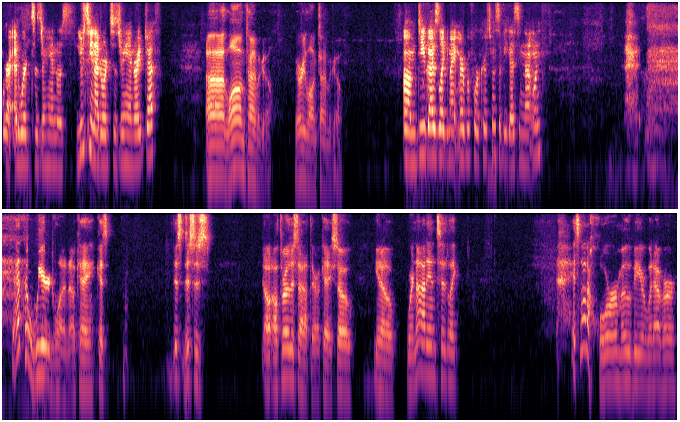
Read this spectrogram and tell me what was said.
Where Edward Scissorhand was. You've seen Edward Scissorhand, right, Jeff? Uh, long time ago, very long time ago. Um, do you guys like Nightmare Before Christmas? Have you guys seen that one? That's a weird one, okay? Because this this is, I'll, I'll throw this out there, okay? So, you know, we're not into like, it's not a horror movie or whatever,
